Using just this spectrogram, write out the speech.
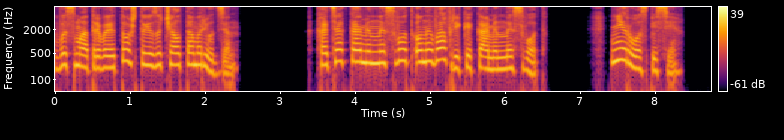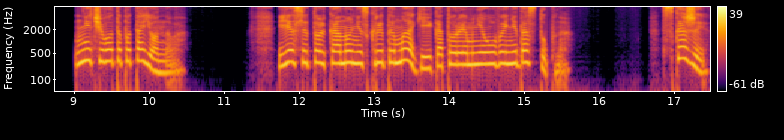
высматривая то, что изучал там Рюдзин. Хотя каменный свод, он и в Африке каменный свод. Ни росписи, ничего-то потаенного. Если только оно не скрыто магией, которая мне, увы, недоступна. «Скажи»,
